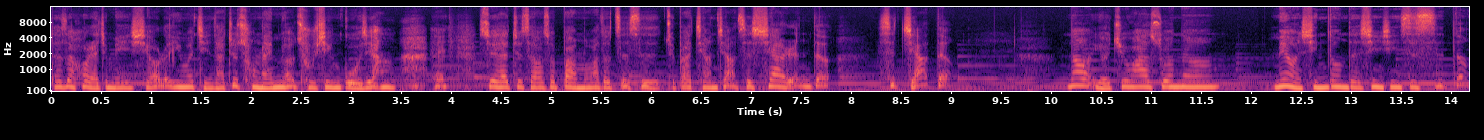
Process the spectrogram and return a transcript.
但是后来就没效了，因为警察就从来没有出现过这样，哎，所以他就知道说爸爸妈妈都只是嘴巴讲讲，是吓人的，是假的。那有句话说呢，没有行动的信心是死的。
